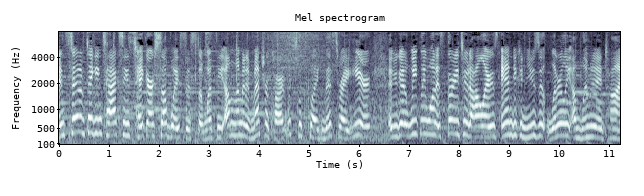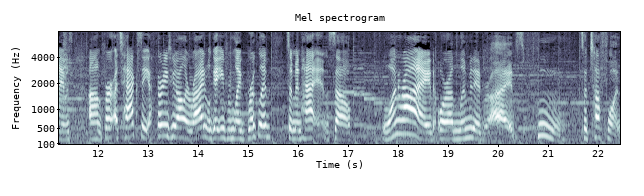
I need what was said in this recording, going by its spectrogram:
Instead of taking taxis, take our subway system with the unlimited Metro card, which looks like this right here. If you get a weekly one, it's $32 and you can use it literally unlimited times. Um, for a taxi, a $32 ride will get you from like Brooklyn to Manhattan. So one ride or unlimited rides. Hmm, it's a tough one.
